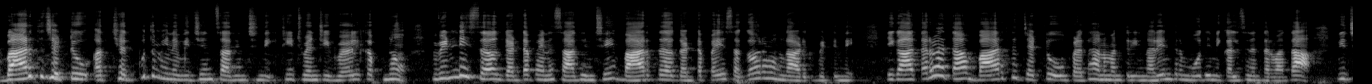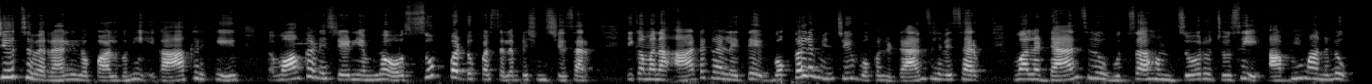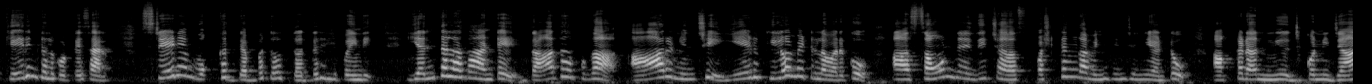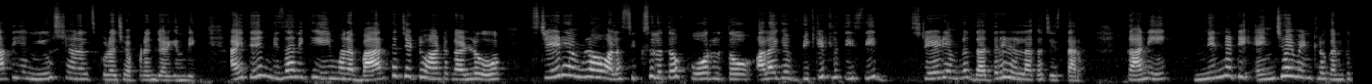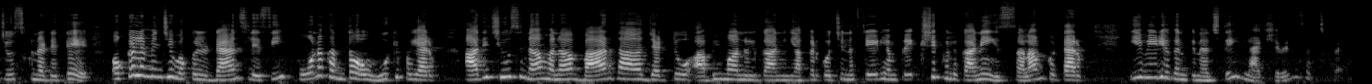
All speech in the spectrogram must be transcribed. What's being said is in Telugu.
భారత జట్టు అత్యద్భుతమైన విజయం సాధించింది. టీ ట్వంటీ వరల్డ్ కప్‌ను విండీస్ గడ్డపైన సాధించి భారత గడ్డపై సగౌరవంగా అడుగుపెట్టింది. ఇక ఆ తర్వాత భారత జట్టు ప్రధానమంత్రి నరేంద్ర మోదీని కలిసిన తర్వాత విజయోత్సవ ర్యాలీలో పాల్గొని ఇక ఆఖరికి వాంఖడే స్టేడియంలో సూపర్ డూపర్ సెలబ్రేషన్స్ చేశారు. ఇక మన ఆటగాళ్ళైతే ఒకళ్ళ మించి ఒకళ్ళు డాన్సులు వేశారు. వాళ్ళ డాన్సులు, ఉత్సాహం, జోరు చూసి అభిమానులు కేరింతలు కొట్టేశారు. స్టేడియం ఒక్క దెబ్బతో దద్దరిల్లిపోయింది. ఎంతలాగా అంటే దాదాపుగా 6-7 కిలోమీటర్ల వరకు ఆ సౌండ్ అనేది చాలా స్పష్టంగా వినిపించింది అంటూ అక్కడ న్యూజ్ కొన్ని జాతీయ న్యూస్ ఛానల్స్ కూడా చెప్పడం జరిగింది. అయితే నిజానికి మన భారత జట్టు ఆటగాళ్ళు స్టేడియంలో వాళ్ళ సిక్స్‌లతో, ఫోర్‌లతో అలాగే వికెట్లు తీసి స్టేడియంను దద్దరిల్లేలాగా చేస్తారు. కానీ నిన్నటి ఎంజాయ్‌మెంట్‌లో కనుక చూసుకున్నట్టయితే ఒకళ్ళ మించి ఒకళ్ళు డాన్స్ లేసి పూనకంతో ఊకిపోయారు అది చూసిన మన భారత జట్టు అభిమానులు కానీ, అక్కడికి వచ్చిన స్టేడియం ప్రేక్షకులు కానీ సలాం కొట్టారు. ఈ వీడియో గనుక నచ్చితే లైక్, షేర్ అండ్ సబ్స్క్రైబ్.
